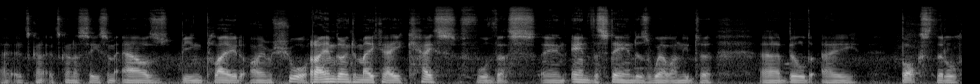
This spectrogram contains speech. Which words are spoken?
it's going it's going to see some hours being played, I'm sure. But I am going to make a case for this and and the stand as well. I need to uh, build a box that'll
